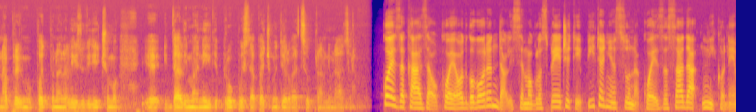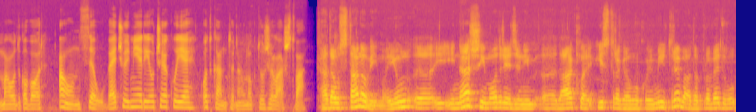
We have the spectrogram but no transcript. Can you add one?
napravimo potpuno analizu vidjet ćemo e, da li ima negdje propusta pa ćemo djelovati sa upravnim nadzorom. Ko je zakazao, ko je odgovoran, da li se moglo spriječiti, pitanja su na koje za sada niko nema odgovor, a on se u većoj mjeri očekuje od kantonalnog tužilaštva. Kada ustanovimo i, un, e, i našim određenim e, dakle, istragama koje mi treba da provedu,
